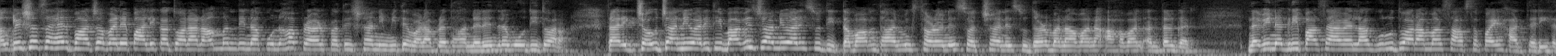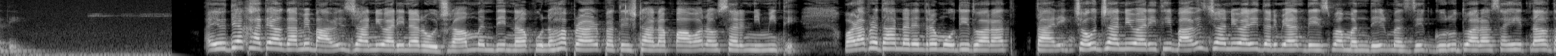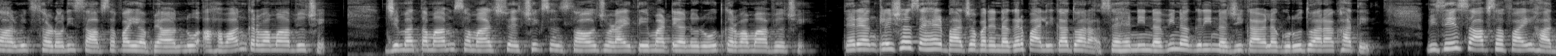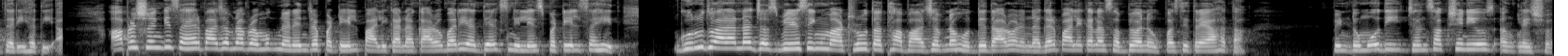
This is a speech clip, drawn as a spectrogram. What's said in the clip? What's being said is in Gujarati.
અંકલેશ્વર શહેર ભાજપ અને પાલિકા દ્વારા રામ મંદિરના પુનઃ પ્રાણ પ્રતિષ્ઠા નિમિત્તે વડાપ્રધાન નરેન્દ્ર મોદી દ્વારા તારીખ ચૌદ જાન્યુઆરીથી બાવીસ જાન્યુઆરી સુધી તમામ ધાર્મિક સ્થળોને સ્વચ્છ અને સુદૃઢ બનાવવાના આહવાન અંતર્ગત નવી નગરી પાસે આવેલા ગુરુદ્વારામાં સાફ સફાઈ હાથ ધરી હતી. અયોધ્યા ખાતે આગામી બાવીસ જાન્યુઆરીના રોજ રામ મંદિરના પુનઃ પ્રાણ પ્રતિષ્ઠાના પાવન અવસર નિમિત્તે વડાપ્રધાન નરેન્દ્ર મોદી દ્વારા તારીખ ચૌદ જાન્યુઆરીથી બાવીસ જાન્યુઆરી દરમિયાન દેશમાં મંદિર, મસ્જિદ, ગુરુદ્વારા સહિતના ધાર્મિક સ્થળોની સાફ સફાઈ અભિયાનનું આહવાન કરવામાં આવ્યું છે, જેમાં તમામ સમાજ, સ્વૈચ્છિક સંસ્થાઓ જોડાય તે માટે અનુરોધ કરવામાં આવ્યો છે. ત્યારે અંકલેશ્વર શહેર ભાજપ અને નગરપાલિકા દ્વારા શહેરની નવી નગરી નજીક આવેલા ગુરુદ્વારા ખાતે વિશેષ સાફ સફાઈ હાથ ધરી હતી. આ પ્રસંગે શહેર ભાજપના પ્રમુખ નરેન્દ્ર પટેલ, પાલિકાના કારોબારી અધ્યક્ષ નિલેશ પટેલ સહિત ગુરુદ્વારાના જસબીરસિંહ માઠરૂ તથા ભાજપના હોદ્દેદારો અને નગરપાલિકાના સભ્યો અને ઉપસ્થિત રહ્યા હતા. પિન્ટુ મોદી, જનસાક્ષી ન્યૂઝ અંકલેશ્વર.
